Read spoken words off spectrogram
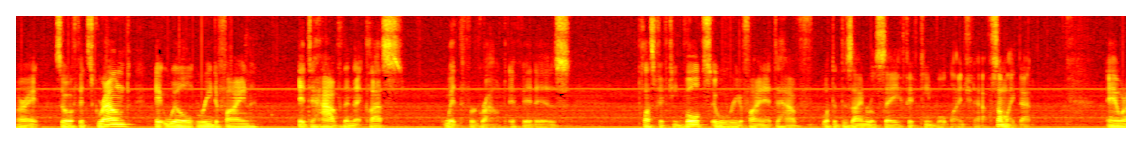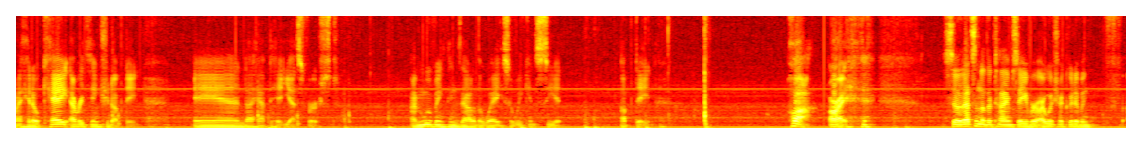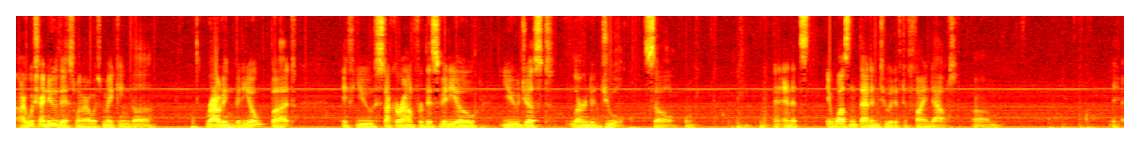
alright so if it's ground it will redefine it to have the net class width for ground if it is plus 15 volts it will redefine it to have what the design rules say 15 volt line should have something like that and when I hit OK everything should update and I have to hit yes first I'm moving things out of the way so we can see it update. Ha! Alright. so that's another time saver. I wish I could have. I wish I knew this when I was making the routing video, but if you stuck around for this video, you just learned a joule. So, and, and it's it wasn't that intuitive to find out. Um,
